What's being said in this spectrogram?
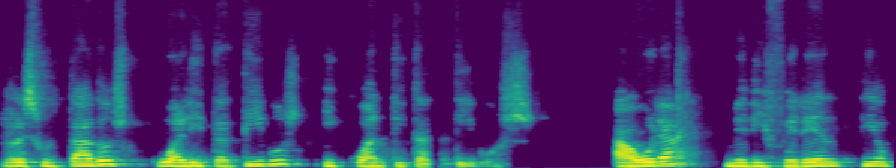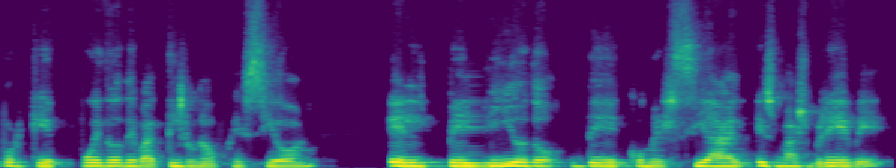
resultados cualitativos y cuantitativos. Ahora me diferencio porque puedo debatir una objeción, el periodo de comercial es más breve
